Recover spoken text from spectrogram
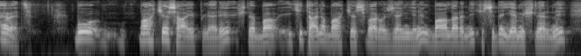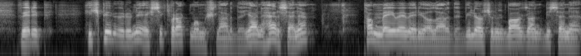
Evet, bu bahçe sahipleri, işte iki tane bahçesi var o zenginin. Bağların ikisi de yemişlerini verip hiçbir ürünü eksik bırakmamışlardı. Yani her sene tam meyve veriyorlardı. Biliyorsunuz bazen bir sene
